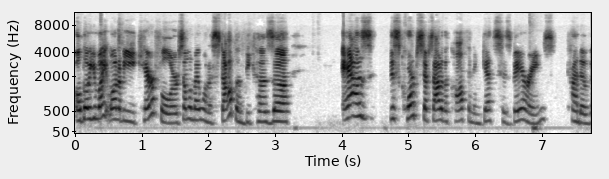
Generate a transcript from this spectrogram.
Although you might want to be careful, or someone might want to stop him because uh, as this corpse steps out of the coffin and gets his bearings, kind of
